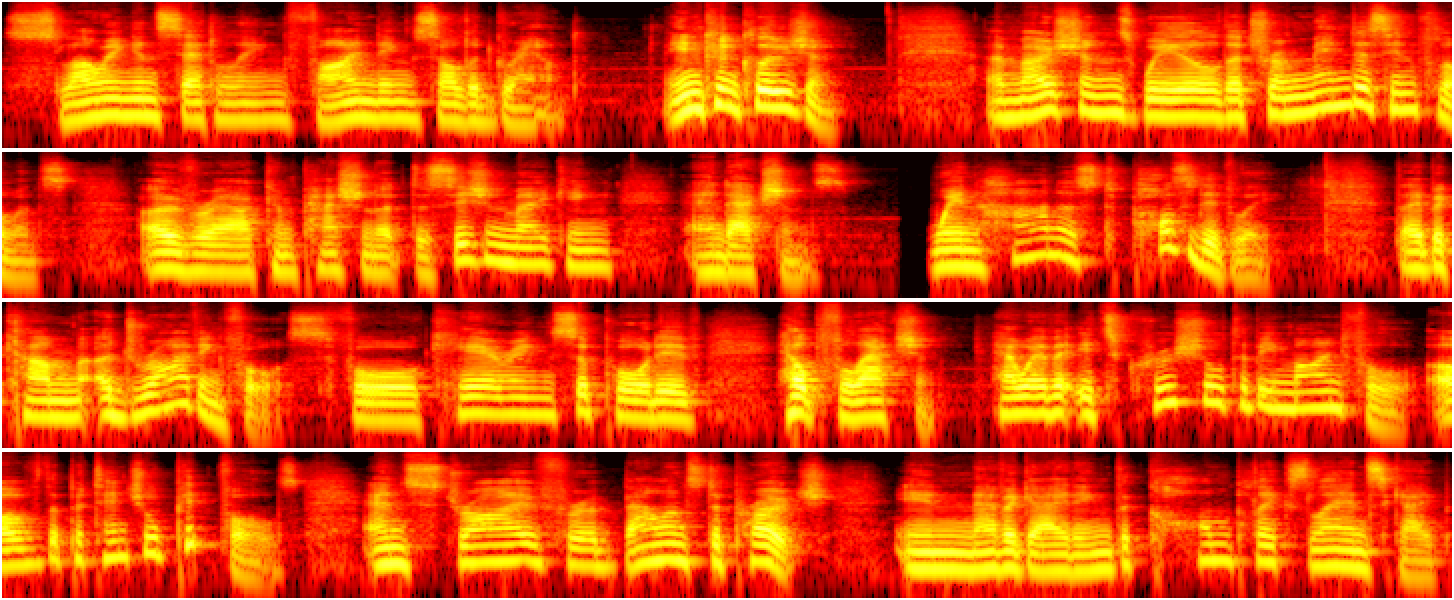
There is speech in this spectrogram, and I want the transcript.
slowing and settling, finding solid ground. In conclusion, emotions wield a tremendous influence over our compassionate decision making and actions. When harnessed positively, they become a driving force for caring, supportive, helpful action. However, it's crucial to be mindful of the potential pitfalls and strive for a balanced approach in navigating the complex landscape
